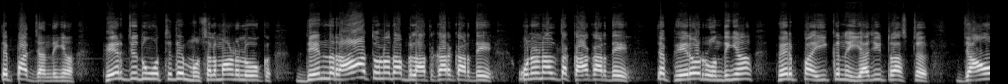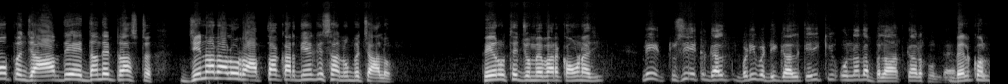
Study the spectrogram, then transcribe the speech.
ਤੇ ਭੱਜ ਜਾਂਦੀਆਂ। ਫਿਰ ਜਦੋਂ ਉੱਥੇ ਦੇ ਮੁਸਲਮਾਨ ਲੋਕ ਦਿਨ ਰਾਤ ਉਹਨਾਂ ਦਾ ਬਲਾਤਕਾਰ ਕਰਦੇ ਉਹਨਾਂ ਨਾਲ ਧੱਕਾ ਕਰਦੇ ਤੇ ਫਿਰ ਉਹ ਰੋਂਦੀਆਂ ਫਿਰ ਭਾਈ ਕਨਈਆ ਜੀ ਟਰਸਟ ਜਾਂ ਉਹ ਪੰਜਾਬ ਦੇ ਇਦਾਂ ਦੇ ਟਰਸਟ ਜਿਨ੍ਹਾਂ ਨਾਲ ਉਹ ਰਾਬਤਾ ਕਰਦੀਆਂ ਕਿ ਸਾਨੂੰ ਬਚਾ ਲਓ। ਫਿਰ ਉੱਥੇ ਜ਼ਿੰਮੇਵਾਰ ਕੌਣ ਹੈ ਜੀ? ਨਹੀਂ ਤੁਸੀਂ ਇੱਕ ਗੱਲ ਬੜੀ ਵੱਡੀ ਗੱਲ ਕਹੀ ਕਿ ਉਹਨਾਂ ਦਾ ਬਲਾਤਕਾਰ ਹੁੰਦਾ ਹੈ। ਬਿਲਕੁਲ।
